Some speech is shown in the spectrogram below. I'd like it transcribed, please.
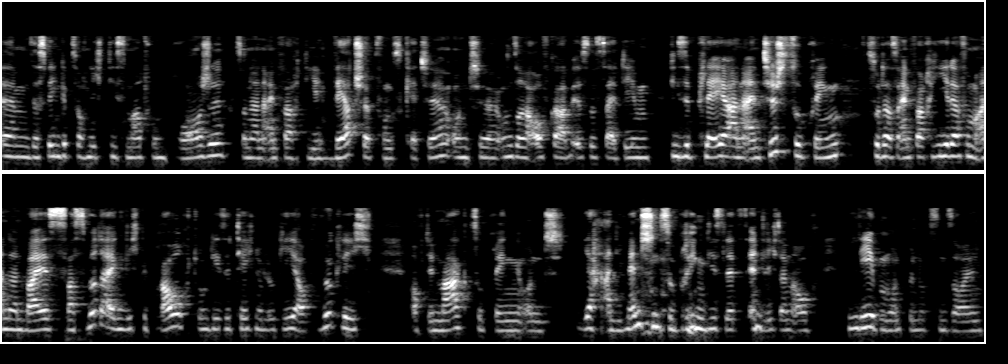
Ähm, deswegen gibt es auch nicht die Smartphone-Branche, sondern einfach die Wertschöpfungskette. Und äh, unsere Aufgabe ist es seitdem, diese Player an einen Tisch zu bringen so dass einfach jeder vom anderen weiß, was wird eigentlich gebraucht, um diese Technologie auch wirklich auf den Markt zu bringen und ja, an die Menschen zu bringen, die es letztendlich dann auch leben und benutzen sollen.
